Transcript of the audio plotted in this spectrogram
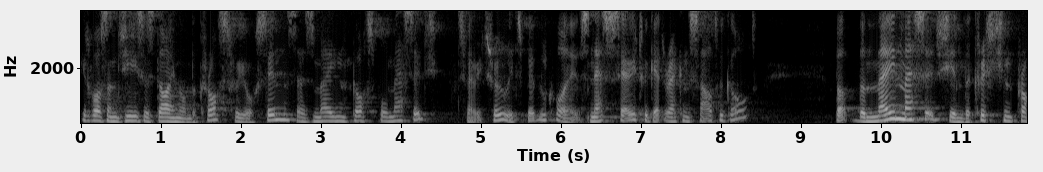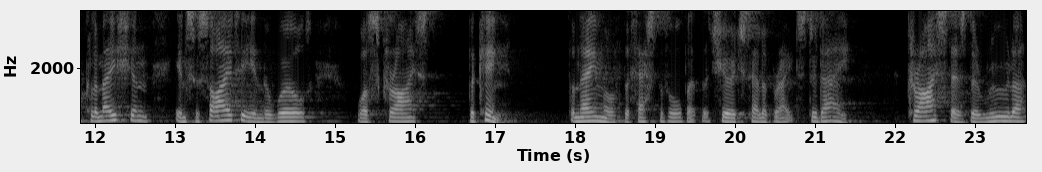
it wasn't Jesus dying on the cross for your sins as main gospel message. It's very true, it's biblical, and it's necessary to get reconciled to God. But the main message in the Christian proclamation in society, in the world, was Christ the King, the name of the festival that the church celebrates today. Christ as the ruler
